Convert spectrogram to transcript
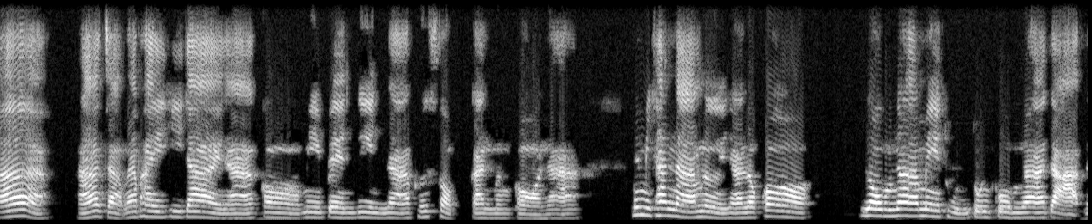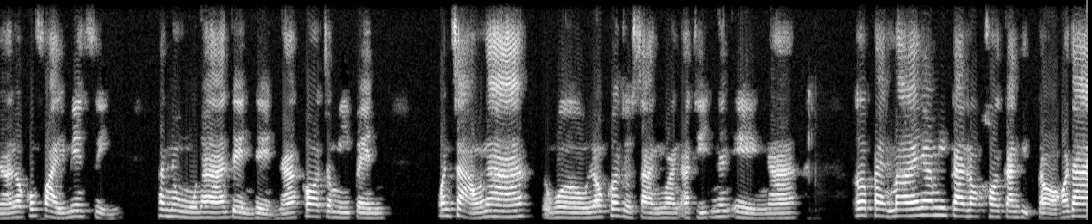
อ่าอาจากแม่ไพ่ที่ได้นะ ก็มีเป็นดินนะพฤษภกันมังกรนะคะไม่มีท่านน้ำเลยนะ แล้วก็ลมนะเมถุนตุลกลมนะดาบนะแล้วก็ไฟเมษสิงธนูนะเด่นๆนะ ก็จะมีเป็นวันเสาร์นะ The World แล้วก็ The Sun วันอาทิตย์นั่นเองนะ เออแปดไม้นะมีการรอคอยการติดต่อก็ได้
